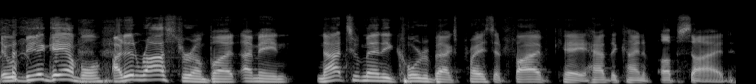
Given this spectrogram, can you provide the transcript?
It would be a gamble. I didn't roster him, but I mean, not too many quarterbacks priced at 5K have the kind of upside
